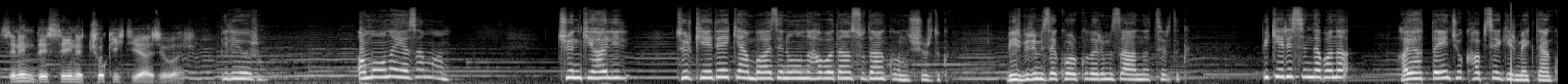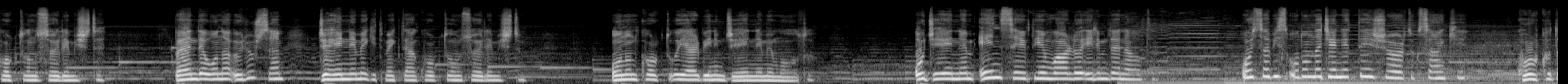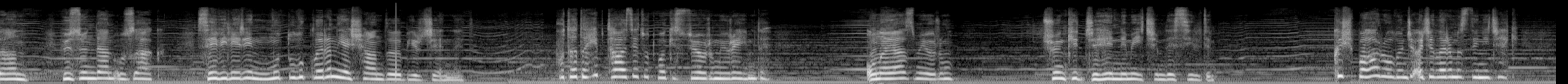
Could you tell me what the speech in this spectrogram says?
Senin desteğine çok ihtiyacı var. Biliyorum. Ama ona yazamam. Çünkü Halil Türkiye'deyken bazen onunla havadan sudan konuşurduk. Birbirimize korkularımızı anlatırdık. Bir keresinde bana hayatta en çok hapse girmekten korktuğunu söylemişti. Ben de ona ölürsem cehenneme gitmekten korktuğumu söylemiştim. Onun korktuğu yer benim cehennemim oldu. O cehennem en sevdiğim varlığı elimden aldı. Oysa biz onunla cennette yaşıyorduk sanki. Korkudan, hüzünden uzak, sevilerin, mutlulukların yaşandığı bir cennet. Bu tadı hep taze tutmak istiyorum yüreğimde. Ona yazmıyorum. Çünkü cehennemi içimde sildim. Kış bahar olunca acılarımız dinecek.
